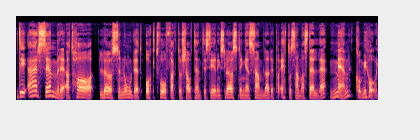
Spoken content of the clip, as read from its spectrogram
det är sämre att ha lösenordet och tvåfaktorsautentiseringslösningen samlade på ett och samma ställe. Men kom ihåg,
